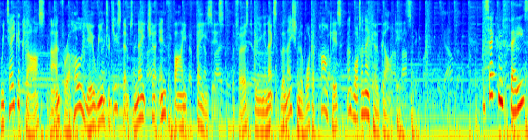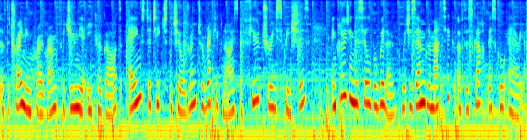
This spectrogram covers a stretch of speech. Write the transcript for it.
We take a class and for a whole year we introduce them to nature in five phases. The first being an explanation of what a park is and what an eco guard is. The second phase of the training programme for junior eco guards aims to teach the children to recognise a few tree species, including the silver willow, which is emblematic of the Scarpe-Escaut area.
